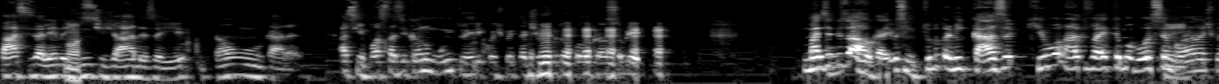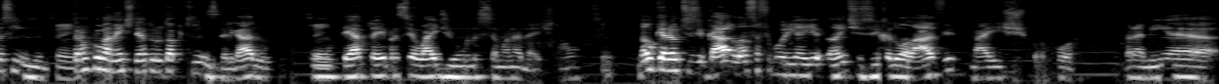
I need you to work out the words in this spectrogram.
passes além das Nossa. 20 jardas aí. Então, cara, assim, posso estar zicando muito ele com a expectativa que eu tô colocando sobre ele. Mas é bizarro, cara. Tipo assim, tudo pra mim casa que o Olave vai ter uma boa semana, tipo assim, Sim, tranquilamente dentro do top 15, tá ligado? Um teto aí pra ser wide 1 dessa semana 10. Então, sim. não querendo te zicar, lança a figurinha aí antes zica do Olave, mas, pô, pra mim é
